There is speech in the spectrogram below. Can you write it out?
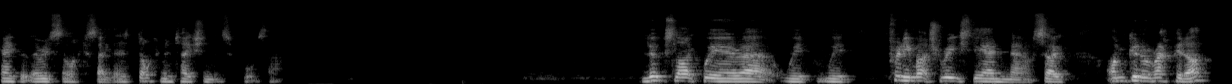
Okay, but there is, like I say, there's documentation that supports that. Looks like we're uh, we we've pretty much reached the end now, so I'm going to wrap it up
